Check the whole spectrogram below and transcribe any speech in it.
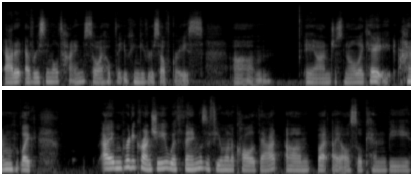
at it every single time, so I hope that you can give yourself grace, um, and just know like, hey, I'm like. I'm pretty crunchy with things, if you want to call it that. Um, but I also can be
